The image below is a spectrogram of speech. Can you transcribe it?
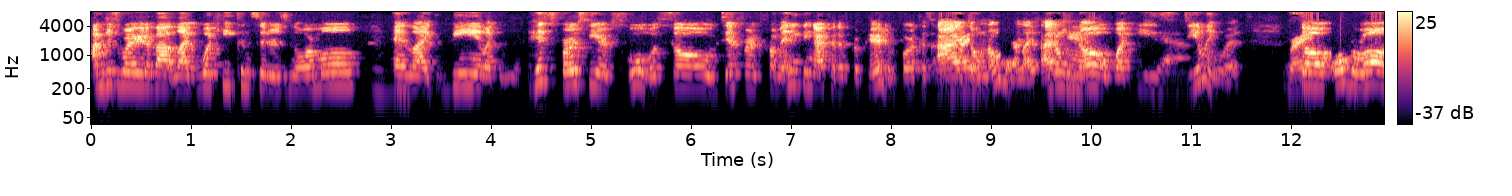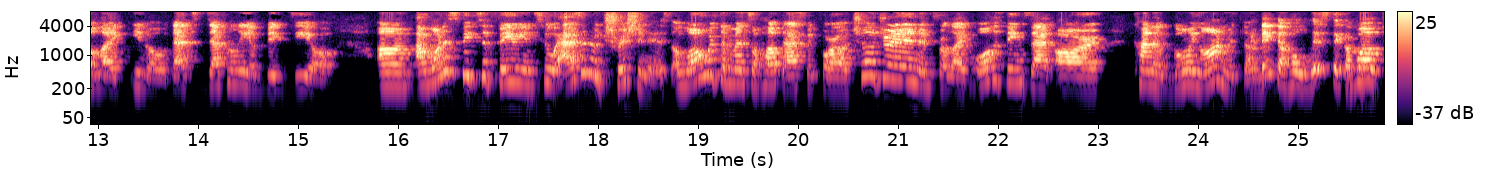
I'm just worried about like what he considers normal, mm-hmm. and like being like his first year of school was so different from anything I could have prepared him for because I Right. don't know that life. I don't can't. know what he's Yeah. dealing with. Right. So overall, like you know, that's definitely a big deal. Um, I want to speak to Fabian too, as a nutritionist, along with the mental health aspect for our children and for like all the things that are kind of going on with them. I think the holistic approach. Well,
